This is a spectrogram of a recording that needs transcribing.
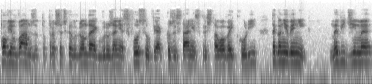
powiem wam, że to troszeczkę wygląda jak wróżenie z fusów, jak korzystanie z kryształowej kuli. Tego nie wie nikt. My widzimy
